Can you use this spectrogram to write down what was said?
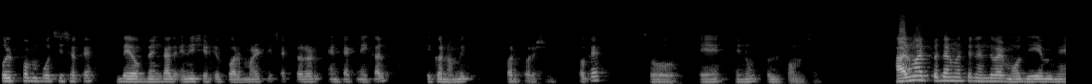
ફૂલ ફોર્મ પૂછી શકે? Bay of Bengal initiative for multi sectoral and technical economic corporation. Okay? So, એ એનું ફૂલ ફોર્મ છે. હાલમાં જ પ્રધાનમંત્રી નરેન્દ્રભાઈ મોદી એમને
